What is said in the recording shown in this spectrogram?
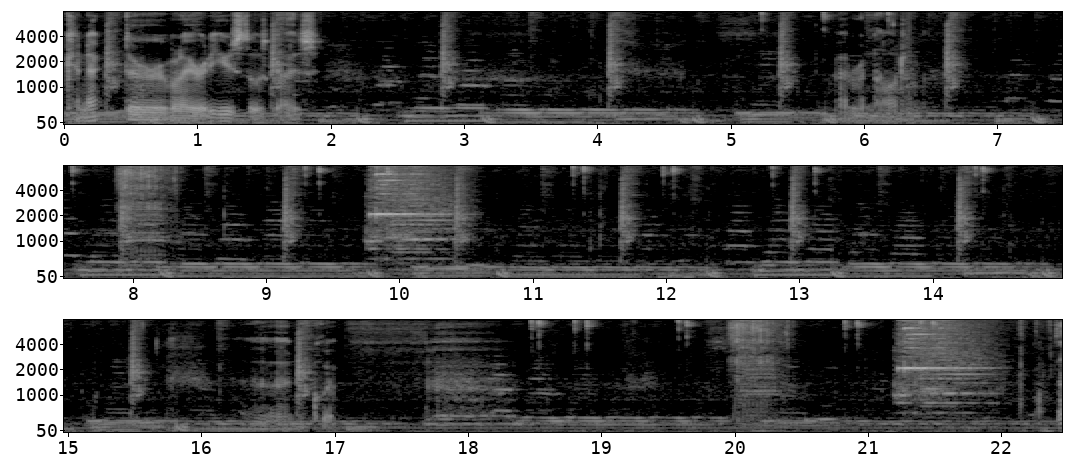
Connector, but I already used those guys. Renaud. Uh,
